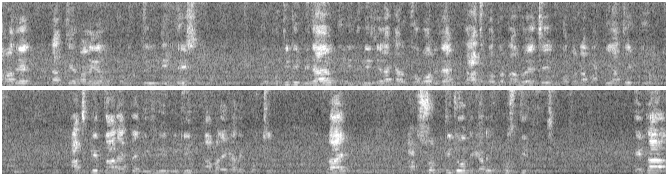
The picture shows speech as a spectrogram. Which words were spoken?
আমাদের রাজ্যের মাননীয় মুখ্যমন্ত্রীর নির্দেশ যে প্রতিটি বিধায়ক নিজ নিজ এলাকার খবর নেন, কাজ কতটা হয়েছে, কতটা বাকি আছে, কী হবে। আজকে তার একটা রিভিউ মিটিং আমরা এখানে করছি। প্রায় আটষট্টি জন এখানে উপস্থিত হয়েছে। এটা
